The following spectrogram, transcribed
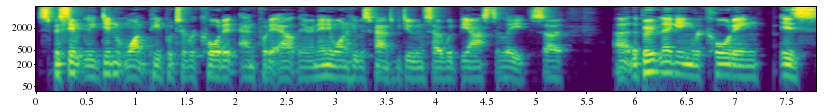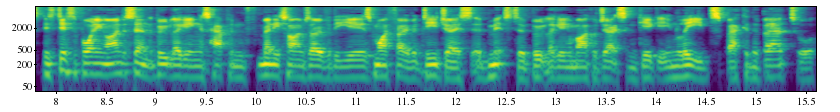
specifically didn't want people to record it and put it out there, and anyone who was found to be doing so would be asked to leave. So. Uh, the bootlegging recording is is disappointing. I understand that bootlegging has happened many times over the years. My favorite DJ admits to bootlegging a Michael Jackson gig in Leeds back in the Bad Tour.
